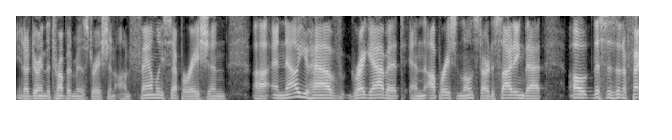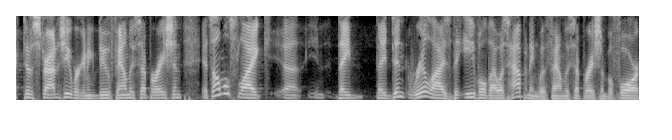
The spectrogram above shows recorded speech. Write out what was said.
you know, during the Trump administration on family separation, uh, and now you have Greg Abbott and Operation Lone Star deciding that. Oh, this is an effective strategy. We're going to do family separation. It's almost like uh, they they didn't realize the evil that was happening with family separation before,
